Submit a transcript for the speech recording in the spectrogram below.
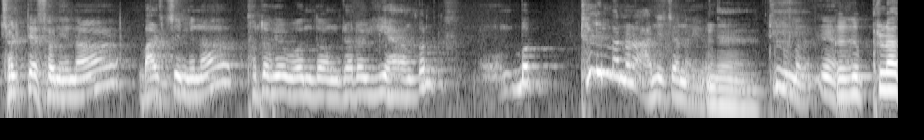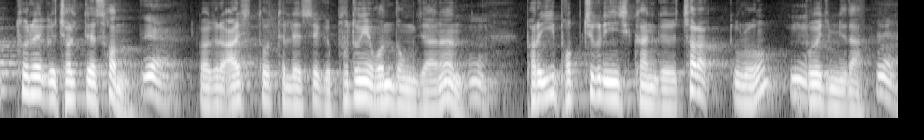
절대선이나 말씀이나 부동의 원동자로 이해한 건뭐 틀린 말은 아니잖아요. 네. 틀린 말은. 예. 그 플라톤의 그 절대선, 예. 그 아리스토텔레스의 그 부동의 원동자는 음. 바로 이 법칙을 인식한 그 철학으로 보여집니다. 음.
